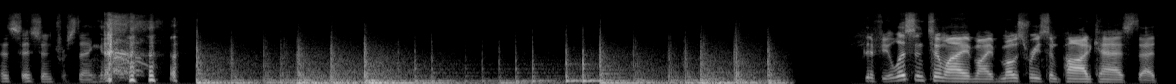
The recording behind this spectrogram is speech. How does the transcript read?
it's it's interesting. if you listen to my my most recent podcast that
